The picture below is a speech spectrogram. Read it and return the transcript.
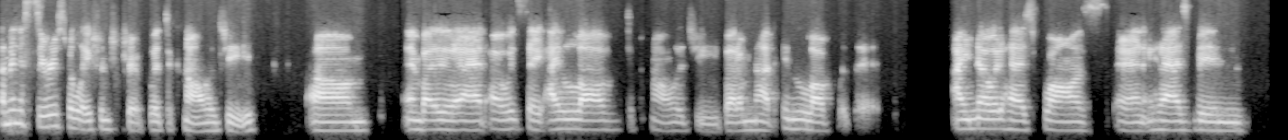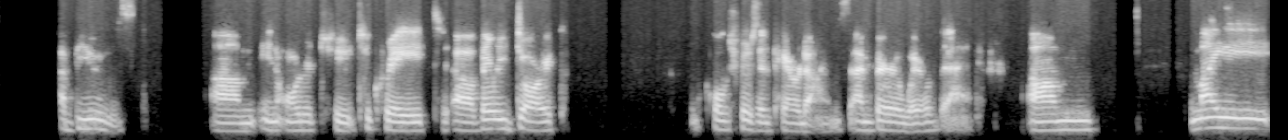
I'm in a serious relationship with technology. Um, and by that, I would say I love technology, but I'm not in love with it. I know it has flaws and it has been abused um, in order to to create uh, very dark cultures and paradigms. I'm very aware of that. Um, my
